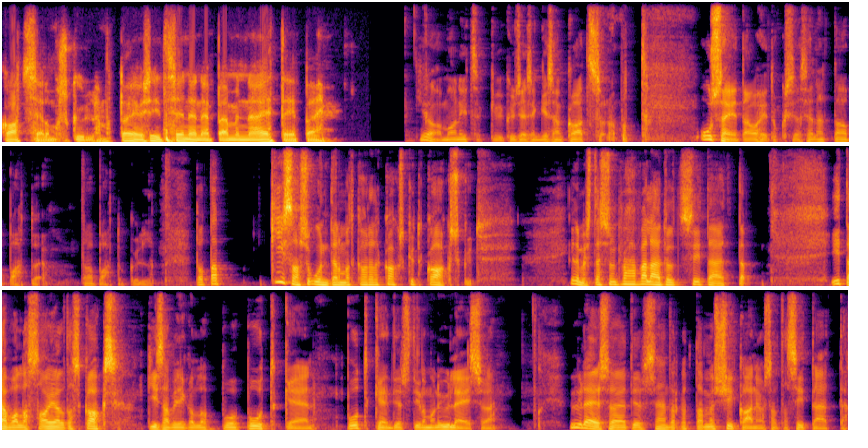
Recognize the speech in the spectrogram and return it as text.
katselmus kyllä, mutta ei siitä sen enempää, mennään eteenpäin. Joo, mä oon itse kyllä kyseisen kisan katsonut, mutta useita ohituksia siellä tapahtui. Tapahtui kyllä. Tota, kisasuunnitelmat kaudella 2020. Ilmeisesti tässä on nyt vähän väläytelty sitä, että Itävallassa ajeltaisiin kaksi kisaviikonloppua putkeen. Putkeen tietysti ilman yleisöä. Yleisöä ja tietysti sehän tarkoittaa myös Shikanin osalta sitä, että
